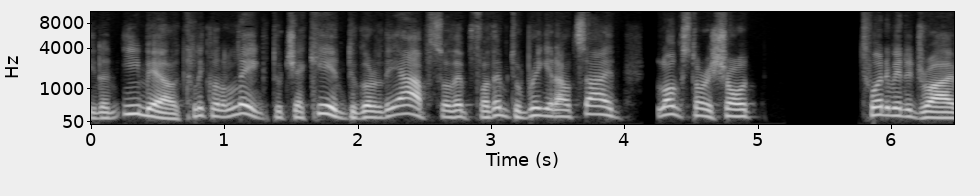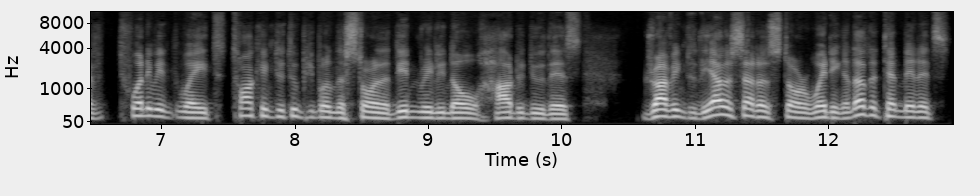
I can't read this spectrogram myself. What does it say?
in an email, click on a link to check in, to go to the app, so that for them to bring it outside. Long story short, 20 minute drive, 20 minute wait, talking to two people in the store that didn't really know how to do this, driving to the other side of the store, waiting another 10 minutes,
